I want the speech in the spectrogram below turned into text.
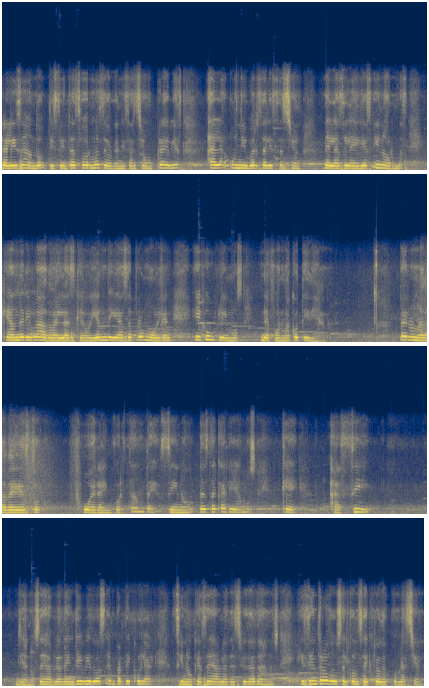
realizando distintas formas de organización previas a la universalización de las leyes y normas que han derivado en las que hoy en día se promulgan y cumplimos de forma cotidiana. Pero nada de esto fuera importante, sino destacaríamos que así ya no se habla de individuos en particular, sino que se habla de ciudadanos y se introduce el concepto de población,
